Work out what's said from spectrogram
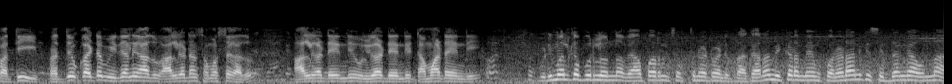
ప్రతి ప్రతి ఒక్క ఐటమ్ ఇదని కాదు ఆలుగడ్డ సమస్య కాదు. ఆలుగడ్డ ఏంది ఉల్లిగడ్డ ఏంది టమాటా ఏంది. గుడిమల్కపూర్లో ఉన్న వ్యాపారులు చెప్తున్నటువంటి ప్రకారం ఇక్కడ మేము కొనడానికి సిద్ధంగా ఉన్నా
